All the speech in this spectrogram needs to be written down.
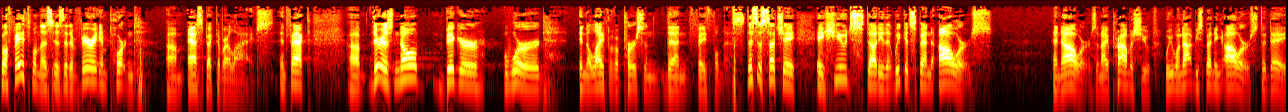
Well, faithfulness is a very important um, aspect of our lives. In fact, uh, there is no bigger word in the life of a person than faithfulness. This is such a, a huge study that we could spend hours and hours. And I promise you, we will not be spending hours today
